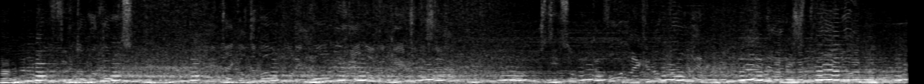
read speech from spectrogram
Komt. Hij tackelt de bal in goal. Wil nog een keertje verslaan. Moest hij zo kan voorleggen op goal. En daar is het 2-0.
